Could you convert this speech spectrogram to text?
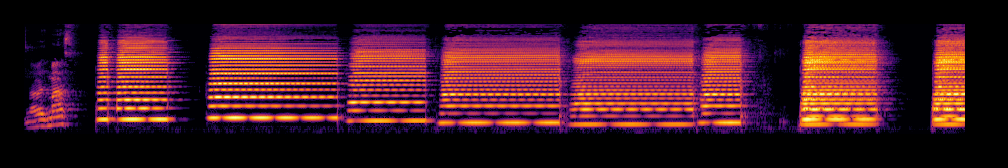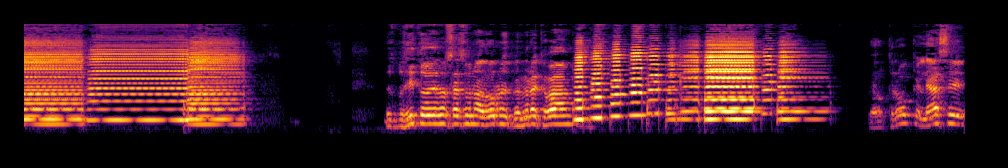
Una vez más. Despuésito de eso se hace un adorno de primera que va. Pero creo que le hace.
